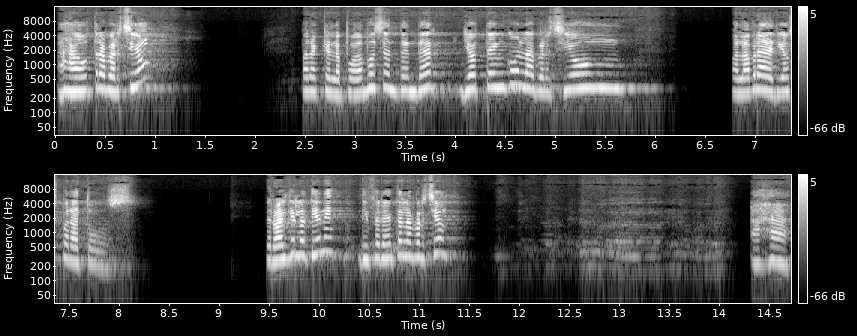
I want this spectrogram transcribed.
Ajá, otra versión para que la podamos entender. Yo tengo la versión Palabra de Dios para todos. ¿Pero alguien lo tiene? ¿Diferente la versión? Ajá.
